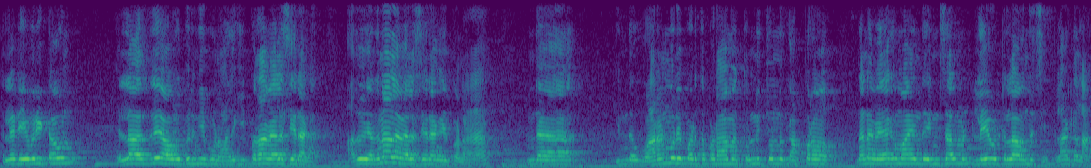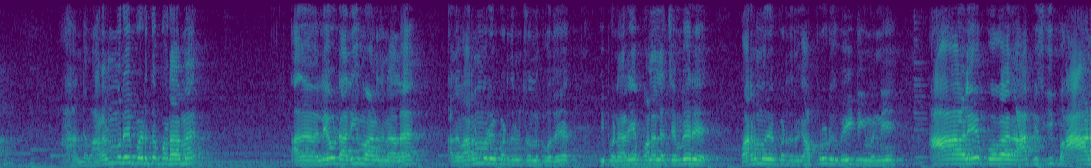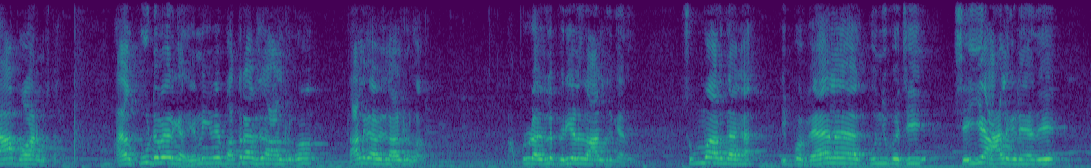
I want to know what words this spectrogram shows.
இல்லாட்டி எவ்ரி டவுன் எல்லா இதுலேயும் அவங்க பிரிஞ்சு போகணும். அதுக்கு இப்போ தான் வேலை செய்கிறாங்க அதுவும் எதனால் வேலை செய்கிறாங்க இப்போனா இந்த இந்த வரன்முறைப்படுத்தப்படாமல் தொண்ணூத்தொன்னுக்கு அப்புறம் தானே வேகமாக இந்த இன்ஸ்டால்மெண்ட் லே அவுட்டெல்லாம் வந்துச்சு பிளாட்டெல்லாம் அந்த வரன்முறைப்படுத்தப்படாமல் அதை லேஅவுட் அதிகமானதுனால அதை வரன்முறைப்படுத்தணும்னு சொல்லும்போது இப்போ நிறைய பல லட்சம் பேர் வரன்முறைப்படுத்துறதுக்கு அப்ரூவ்டுக்கு வெயிட்டிங் பண்ணி ஆளே போகாத ஆஃபீஸ்க்கு இப்போ ஆளாக போக ஆரம்பிச்சிட்டான் அதாவது கூட்டமே இருக்காது. என்றைக்குமே பத்திர ஆஃபீஸில் ஆள் இருக்கும் தாலுகா ஆஃபீஸில் ஆள் இருக்கும். அப்ரூவ்ட் ஆஃபீஸில் பெரிய அளவில் ஆள் இருக்காது. சும்மா இருந்தாங்க. இப்போ வேலை குஞ்சு போச்சு செய்ய ஆள் கிடையாது.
